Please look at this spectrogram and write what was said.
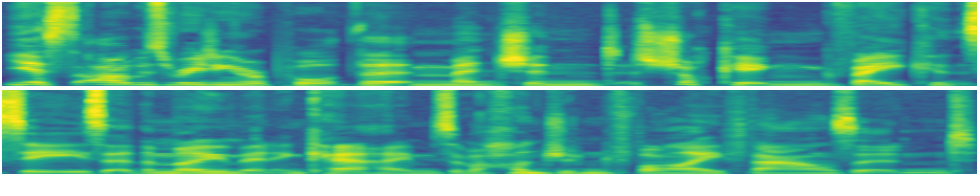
Yes, I was reading a report that mentioned shocking vacancies at the moment in care homes of 105,000.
